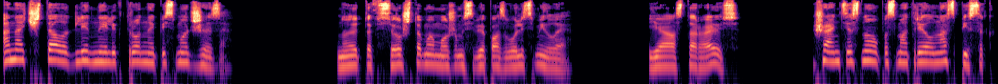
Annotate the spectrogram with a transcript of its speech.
Она читала длинное электронное письмо Джеза. «Но это все, что мы можем себе позволить, милая. Я стараюсь». Шанти снова посмотрела на список.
